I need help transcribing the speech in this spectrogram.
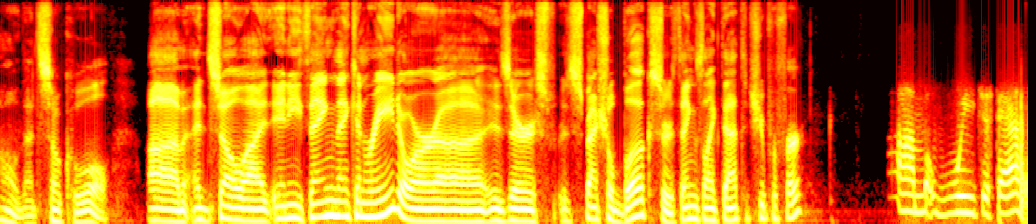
Oh, that's so cool. Um, and so, uh, anything they can read, or uh, is there s- special books or things like that that you prefer? Um, we just ask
